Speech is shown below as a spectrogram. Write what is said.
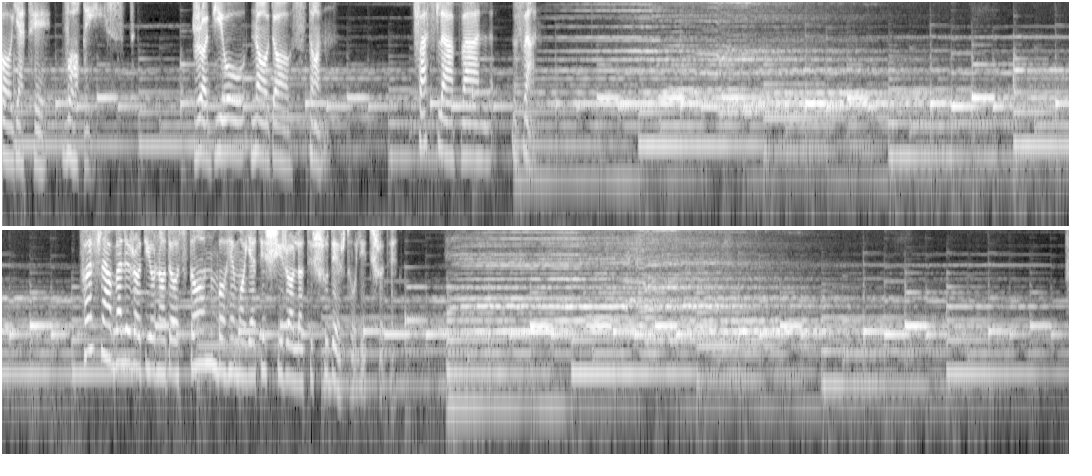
روایت واقعی است. رادیو ناداستان. فصل اول زن. فصل اول رادیو ناداستان با حمایت شیرالات شودر تولید شده.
